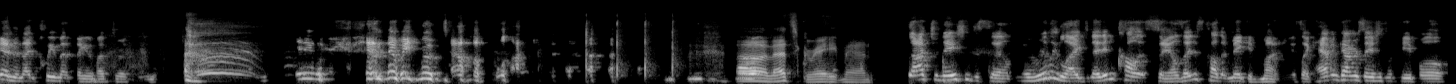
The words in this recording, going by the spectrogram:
in and I'd clean that thing in about two or three minutes. anyway, and then we'd move down the block oh, that's great, man. Indoctrination to sales. I really liked it. I didn't call it sales. I just called it making money. It's like having conversations with people,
